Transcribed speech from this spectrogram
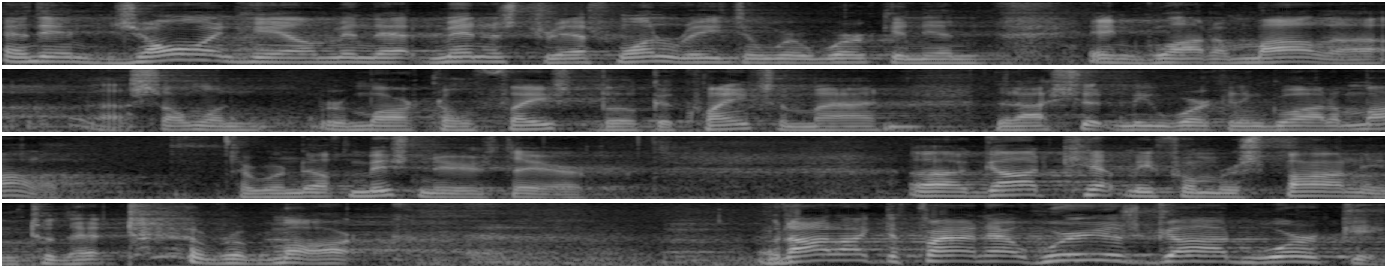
and then join Him in that ministry. That's one reason we're working in, in Guatemala. Uh, someone remarked on Facebook, acquaintance of mine, that I shouldn't be working in Guatemala. There were enough missionaries there. Uh, God kept me from responding to that remark. But I like to find out where is God working?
